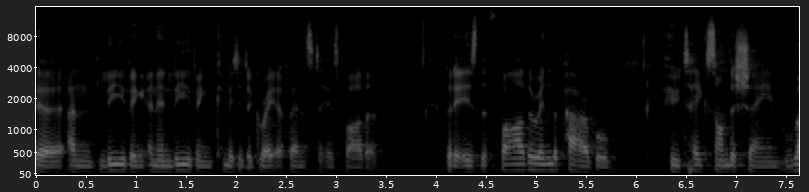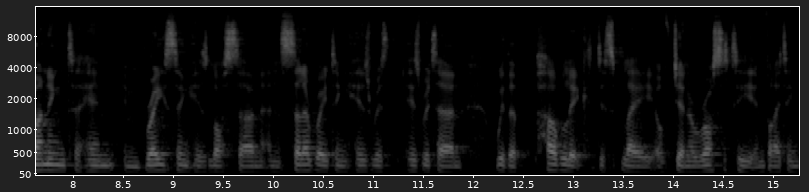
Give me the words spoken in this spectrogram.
uh, and leaving, and in leaving, committed a great offense to his father. But it is the father in the parable who takes on the shame, running to him, embracing his lost son, and celebrating his, re- his return with a public display of generosity, inviting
